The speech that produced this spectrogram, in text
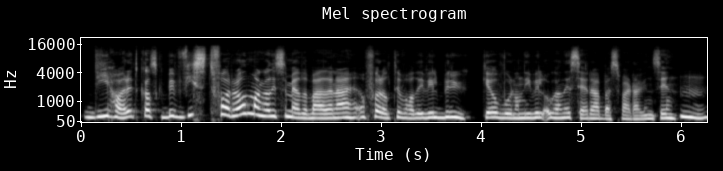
de har et ganske bevisst forhold, mange av disse medarbeiderne, i forhold til hva de vil bruke og hvordan de vil organisere arbeidshverdagen sin. Mm.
